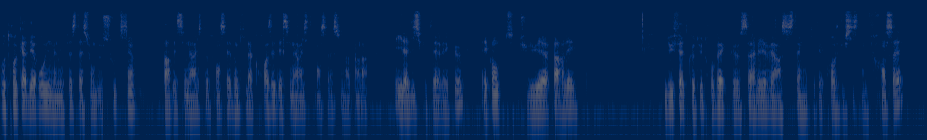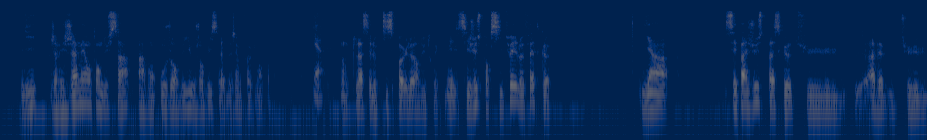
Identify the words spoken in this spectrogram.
au Trocadéro, une manifestation de soutien par des scénaristes français. Donc il a croisé des scénaristes français ce matin-là et il a discuté avec eux. Et quand tu lui as parlé du fait que tu trouvais que ça allait vers un système qui était proche du système français, dit j'avais jamais entendu ça avant aujourd'hui. Aujourd'hui, c'est la deuxième fois que je l'entends. Donc là, c'est le petit spoiler du truc. Mais c'est juste pour situer le fait que il y a c'est pas juste parce que tu, avais, tu,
